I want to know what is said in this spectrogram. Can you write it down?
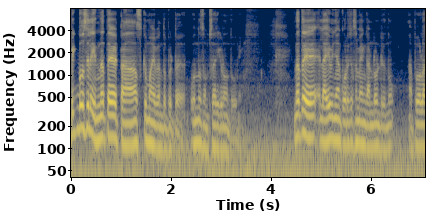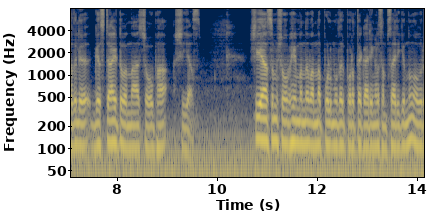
ബിഗ് ബോസിലെ ഇന്നത്തെ ടാസ്കുമായി ബന്ധപ്പെട്ട് ഒന്ന് സംസാരിക്കണമെന്ന് തോന്നി. ഇന്നത്തെ ലൈവ് ഞാൻ കുറച്ച് സമയം കണ്ടുകൊണ്ടിരുന്നു അപ്പോൾ അതിൽ ഗസ്റ്റായിട്ട് വന്ന ശോഭ ഷിയാസ്. ഷിയാസും ശോഭയും വന്ന് വന്നപ്പോൾ മുതൽ പുറത്തെ കാര്യങ്ങൾ സംസാരിക്കുന്നു. അവർ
